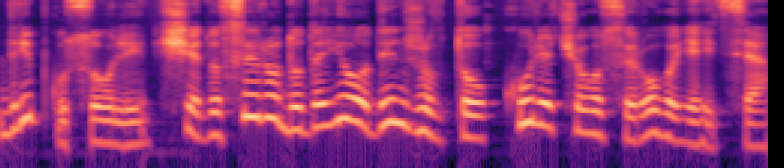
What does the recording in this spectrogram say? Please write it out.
дрібку солі. Ще до сиру додаю один жовток курячого сирого яйця.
